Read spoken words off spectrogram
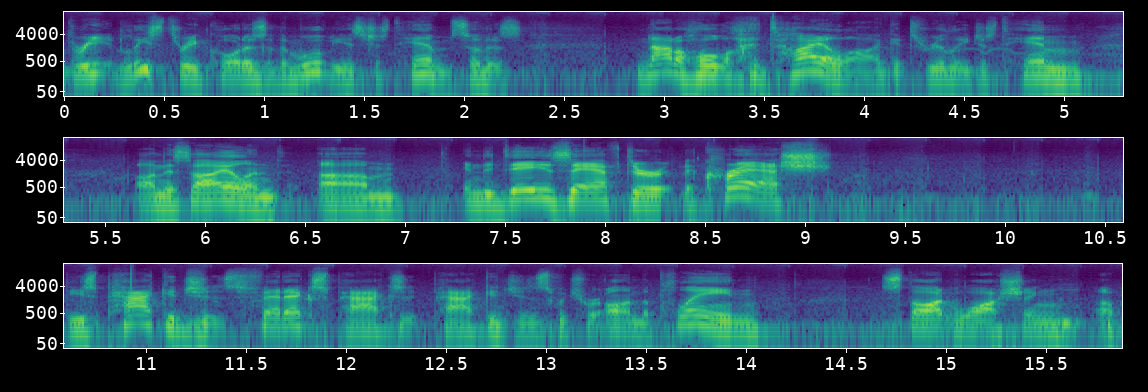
three at least three quarters of the movie is just him. So there's not a whole lot of dialogue. It's really just him on this island. Um, in the days after the crash, these packages, FedEx pack- packages, which were on the plane, start washing up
